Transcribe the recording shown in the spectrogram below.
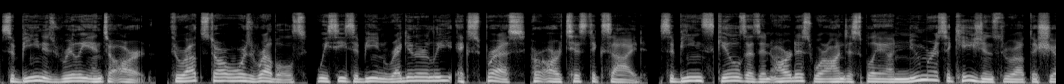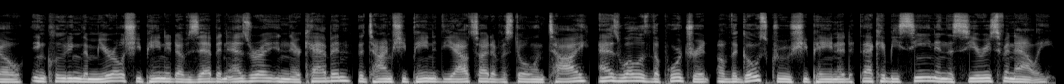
Sabine is really into art. Throughout Star Wars Rebels, we see Sabine regularly express her artistic side. Sabine's skills as an artist were on display on numerous occasions throughout the show, including the mural she painted of Zeb and Ezra in their cabin, the time she painted the outside of a stolen tie, as well as the portrait of the Ghost Crew she painted that can be seen in the series finale.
